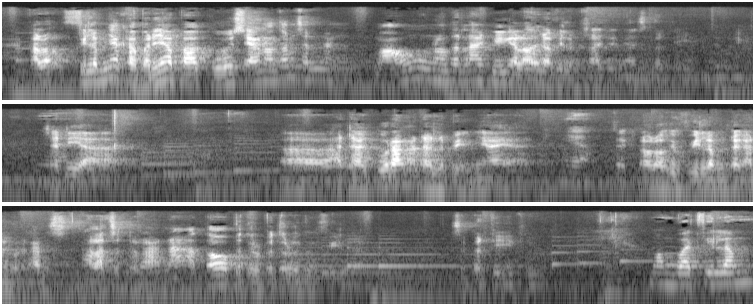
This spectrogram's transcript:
Nah, kalau filmnya gambarnya bagus, yang nonton seneng, mau nonton lagi kalau ada film selanjutnya seperti itu. Jadi ya eh, ada kurang ada lebihnya ya Ya. teknologi film dengan menggunakan alat sederhana atau betul-betul untuk film seperti itu. Membuat film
